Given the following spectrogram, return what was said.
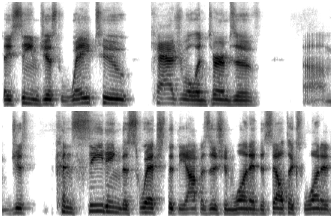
they seemed just way too casual in terms of um, just conceding the switch that the opposition wanted. The Celtics wanted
